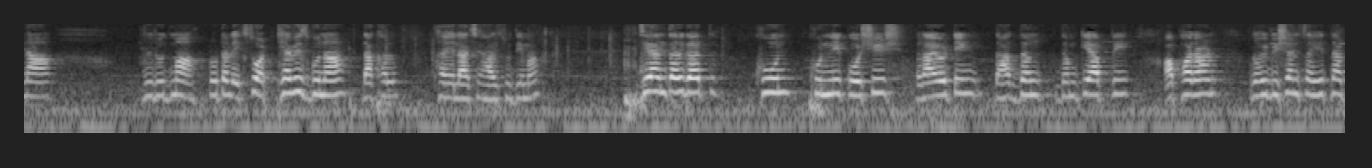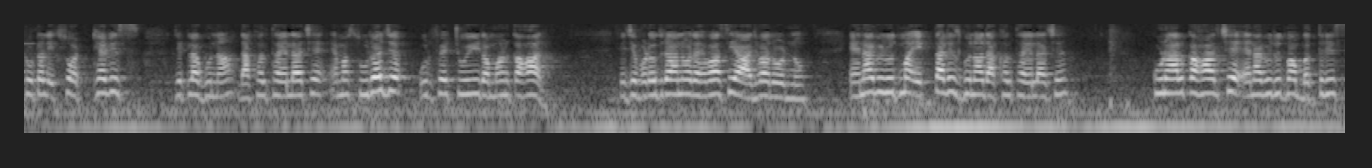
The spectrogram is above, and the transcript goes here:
એના વિરુદ્ધમાં ટોટલ એકસો અઠ્યાવીસ ગુના દાખલ થયેલા છે હાલ સુધીમાં. જે અંતર્ગત ખૂન, ખૂનની કોશિશ, રાયોટિંગ ધાકધમ ધમકી આપવી, અપહરણ, પ્રોહિબિશન સહિતના ટોટલ એકસો અઠ્યાવીસ જેટલા ગુના દાખલ થયેલા છે. એમાં સૂરજ ઉર્ફે ચુઈ રમણ કહાર, કે જે વડોદરાનો રહેવાસી આજવા રોડનો, એના વિરુદ્ધમાં એકતાલીસ ગુના દાખલ થયેલા છે. કુણાલ કહાર છે, એના વિરુદ્ધમાં બત્રીસ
